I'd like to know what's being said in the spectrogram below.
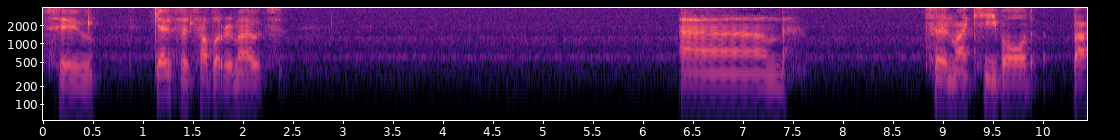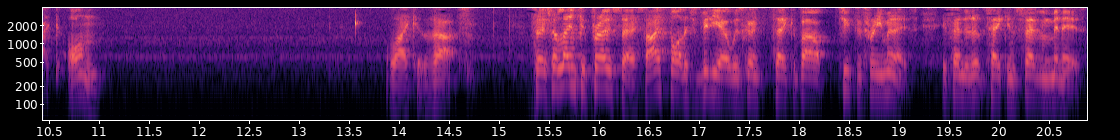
to go to the tablet remote and turn my keyboard back on like that. So it's a lengthy process. I thought this video was going to take about two to three minutes. It's ended up taking seven minutes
